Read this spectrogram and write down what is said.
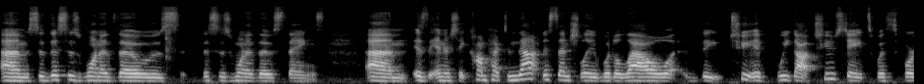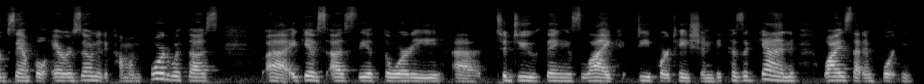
Um, so this is one of those this is one of those things um, is the interstate compact, and that essentially would allow the two. If we got two states with, for example, Arizona to come on board with us, uh, it gives us the authority uh, to do things like deportation. Because again, why is that important?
